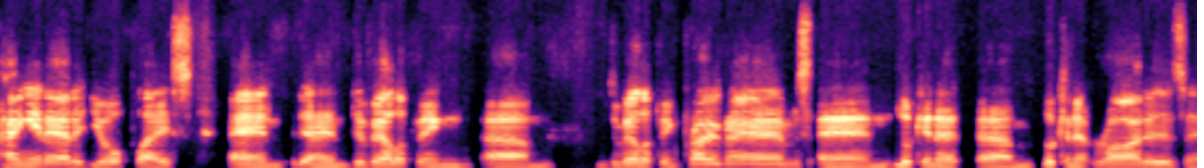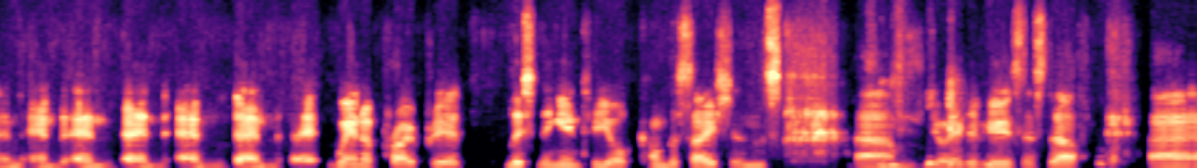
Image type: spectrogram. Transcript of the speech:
hanging out at your place and and developing. Um, developing programs and looking at um, looking at writers and and and and and and when appropriate listening into your conversations, um, your interviews and stuff, uh,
